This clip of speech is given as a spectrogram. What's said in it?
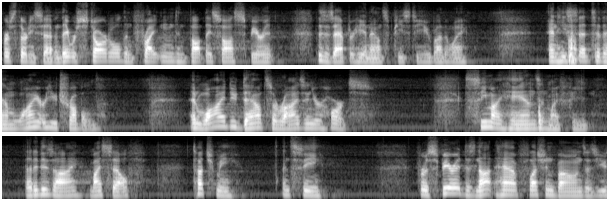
Verse 37 They were startled and frightened and thought they saw a spirit. This is after he announced peace to you, by the way. And he said to them, Why are you troubled? And why do doubts arise in your hearts? See my hands and my feet, that it is I, myself. Touch me and see. For a spirit does not have flesh and bones as you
